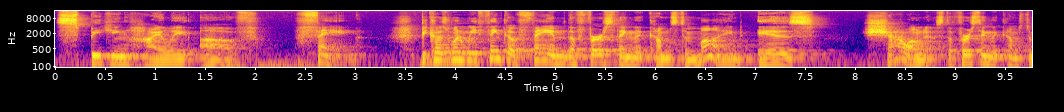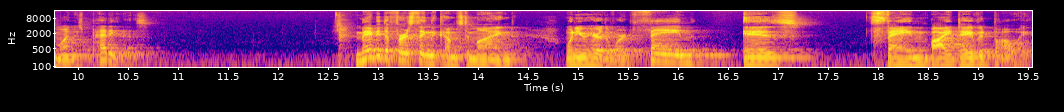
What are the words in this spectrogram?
speaking highly of fame. Because when we think of fame, the first thing that comes to mind is shallowness. The first thing that comes to mind is pettiness. Maybe the first thing that comes to mind when you hear the word fame is Fame by David Bowie.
